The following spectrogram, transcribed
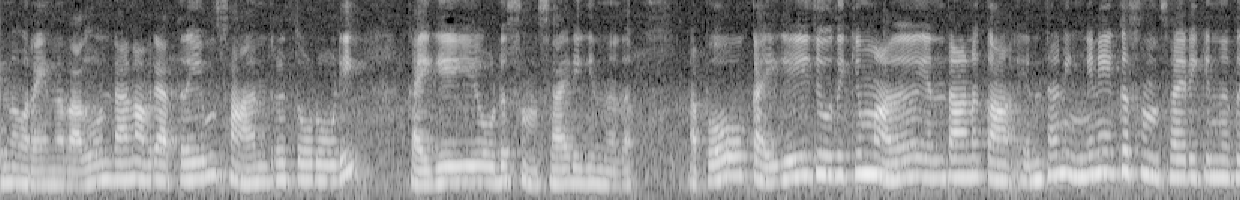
എന്ന് പറയുന്നത്. അതുകൊണ്ടാണ് അവർ അത്രയും സ്വാതന്ത്ര്യത്തോടുകൂടി കൈകേയിയോട് സംസാരിക്കുന്നത്. അപ്പോൾ കൈകൈ ചോദിക്കും അത് എന്താണ് എന്താണ് ഇങ്ങനെയൊക്കെ സംസാരിക്കുന്നത്?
